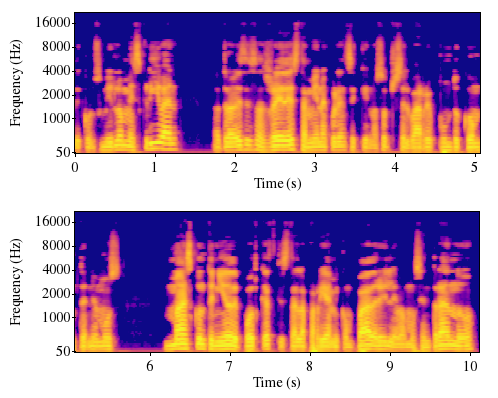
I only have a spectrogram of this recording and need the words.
de consumirlo, me escriban a través de esas redes. También acuérdense que nosotros el barrio.com tenemos más contenido de podcast que está la parrilla de mi compadre, le vamos entrando.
